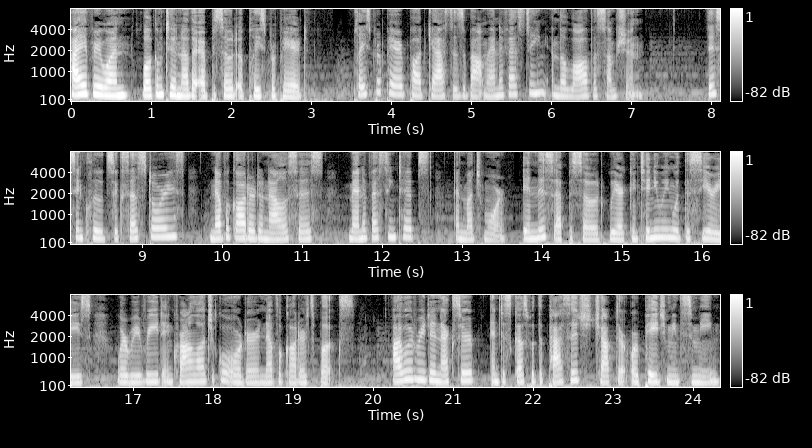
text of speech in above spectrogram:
Hi, everyone. Welcome to another episode of Place Prepared. Place Prepared podcast is about manifesting and the law of assumption. This includes success stories, Neville Goddard analysis, manifesting tips, and much more. In this episode, we are continuing with the series where we read in chronological order Neville Goddard's books. I will read an excerpt and discuss what the passage, chapter, or page means to me.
